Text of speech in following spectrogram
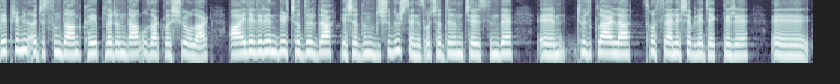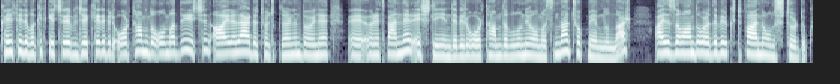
depremin acısından, kayıplarından uzaklaşıyorlar. Ailelerin bir çadırda yaşadığını düşünürseniz o çadırın içerisinde e, çocuklarla sosyalleşebilecekleri, e, kaliteli vakit geçirebilecekleri bir ortam da olmadığı için aileler de çocuklarının böyle e, öğretmenler eşliğinde bir ortamda bulunuyor olmasından çok memnunlar. Aynı zamanda orada bir kütüphane oluşturduk.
